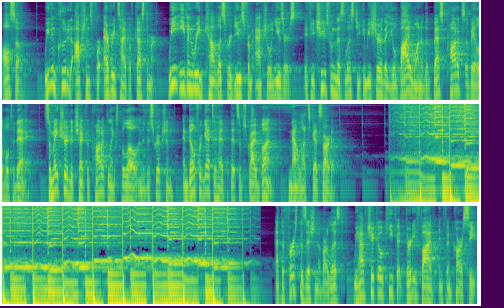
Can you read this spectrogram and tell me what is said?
Also, we've included options for every type of customer. We even read countless reviews from actual users. If you choose from this list, you can be sure that you'll buy one of the best products available today. So make sure to check the product links below in the description, and don't forget to hit that subscribe button. Now let's get started. At the first position of our list, we have Chicco KeyFit 35 infant car seat.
